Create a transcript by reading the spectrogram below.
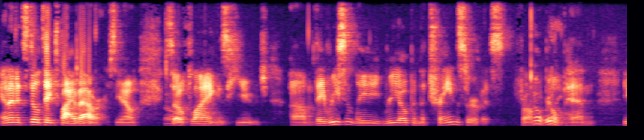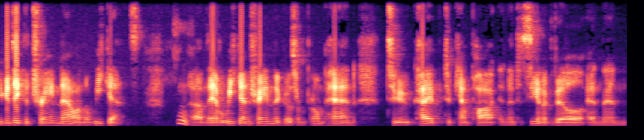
and then it still takes five hours you know oh. so flying is huge um, they recently reopened the train service from oh, really? phnom penh you can take the train now on the weekends Hmm. Um, they have a weekend train that goes from Phnom Penh to Kep to Kampot and then to Sihanoukville and then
